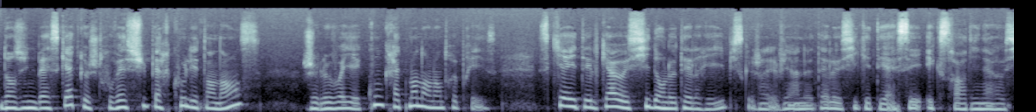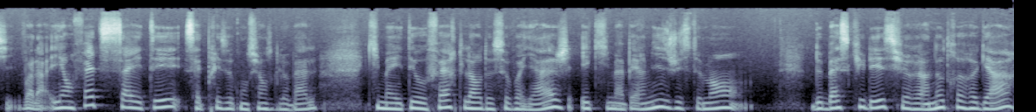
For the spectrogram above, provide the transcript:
dans une basket que je trouvais super cool et tendance. Je le voyais concrètement dans l'entreprise. Ce qui a été le cas aussi dans l'hôtellerie, puisque j'avais vu un hôtel aussi qui était assez extraordinaire aussi. Voilà. Et en fait, ça a été cette prise de conscience globale qui m'a été offerte lors de ce voyage et qui m'a permis justement de basculer sur un autre regard.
